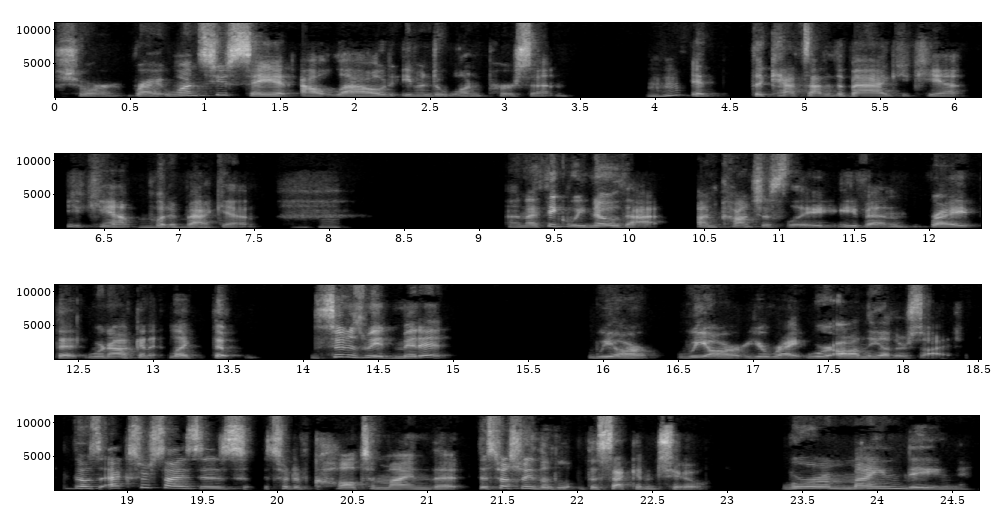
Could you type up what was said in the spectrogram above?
Sure. Right. Once you say it out loud, even to one person, mm-hmm. it the cat's out of the bag. You can't you can't mm-hmm. put it mm-hmm. back in. Mm-hmm. And I think we know that unconsciously, even right, that we're not going to like that. As soon as we admit it, we are we are you're right we're on the other side those exercises sort of call to mind that especially the the second two we're reminding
